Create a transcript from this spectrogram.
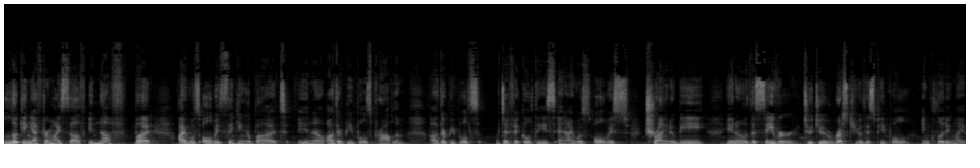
looking after myself enough but i was always thinking about you know other people's problem other people's difficulties and i was always trying to be you know the saver to to rescue these people including my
